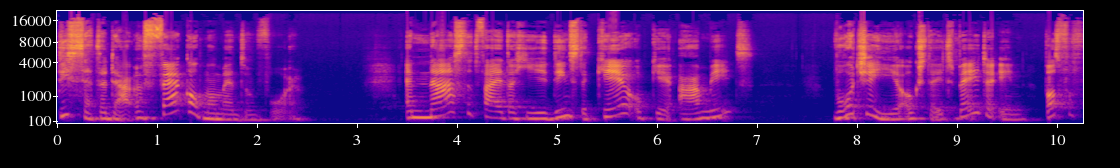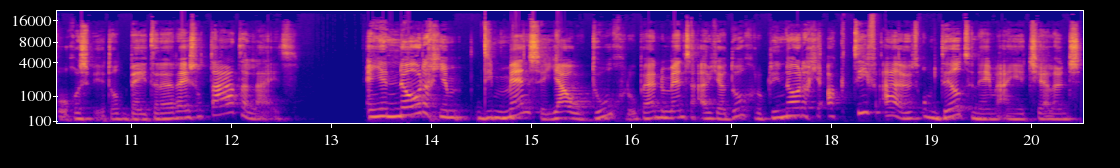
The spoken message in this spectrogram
die zetten daar een verkoopmomentum voor. En naast het feit dat je je diensten keer op keer aanbiedt, word je hier ook steeds beter in, wat vervolgens weer tot betere resultaten leidt. En je nodig je, die mensen, jouw doelgroep, hè, de mensen uit jouw doelgroep, die nodig je actief uit om deel te nemen aan je challenge,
